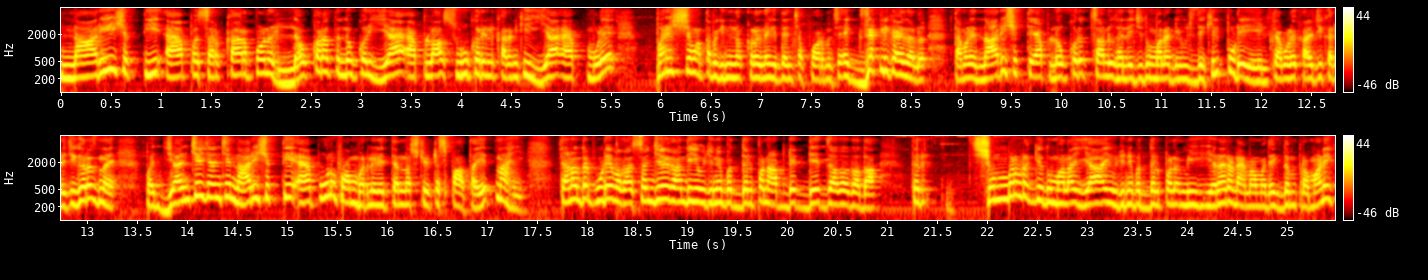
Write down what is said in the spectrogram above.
नारी शक्ती ॲप सरकार पण लवकरात लवकर या ॲपला सुरू करेल. कारण की या ॲपमुळे बऱ्याचशा माता भगिनींना कळलं की त्यांच्या फॉर्मचं एक्झॅक्टली काय झालं. त्यामुळे नारी शक्ती ॲप लवकरच चालू झाल्याची तुम्हाला न्यूज देखील पुढे येईल. त्यामुळे काळजी करायची गरज नाही. पण ज्यांचे ज्यांचे नारी शक्ती ॲपहून फॉर्म भरलेले आहेत त्यांना स्टेटस पाहता येत नाही. त्यानंतर पुढे बघा संजय गांधी योजनेबद्दल पण अपडेट देत जाता दादा. तर शंभर टक्के तुम्हाला या योजनेबद्दल पण मी येणाऱ्या टायमामध्ये एकदम प्रामाणिक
